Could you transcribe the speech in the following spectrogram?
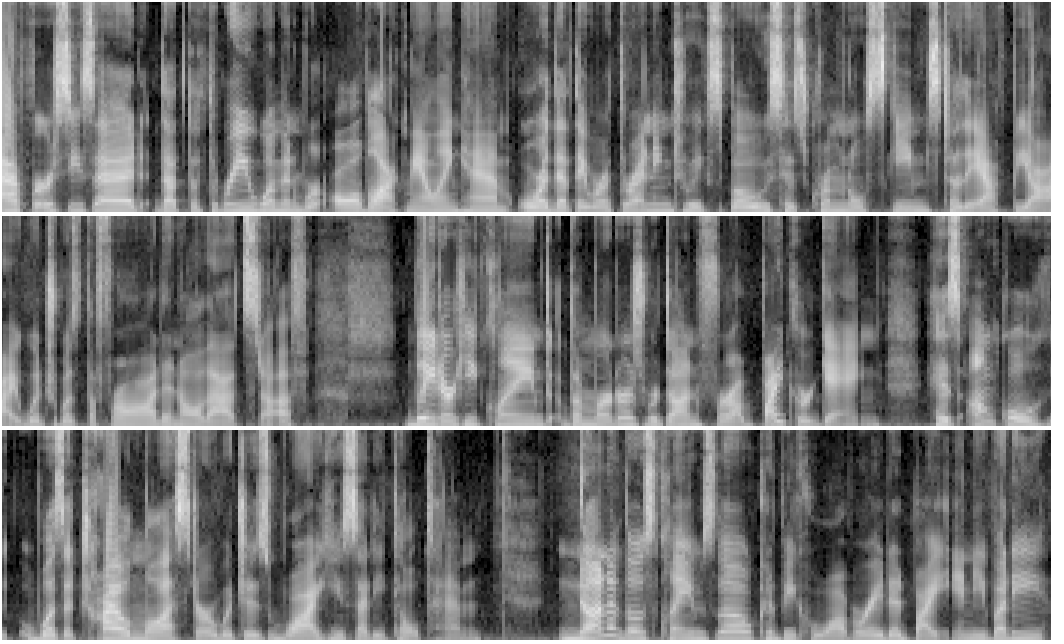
At first, he said that the three women were all blackmailing him or that they were threatening to expose his criminal schemes to the FBI, which was the fraud and all that stuff. Later, he claimed the murders were done for a biker gang. His uncle was a child molester, which is why he said he killed him. None of those claims, though, could be corroborated by anybody.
